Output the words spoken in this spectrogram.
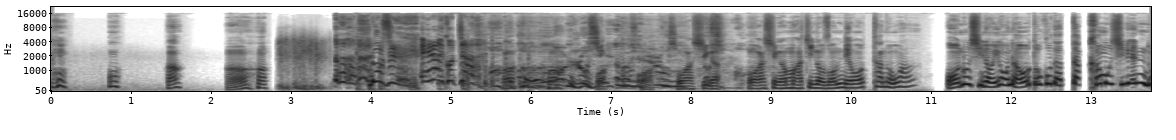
はいおああ。はロシえらいこっちゃ！ロシわしがわしが待ち望んでおったのはお主のような男だったかもしれんの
